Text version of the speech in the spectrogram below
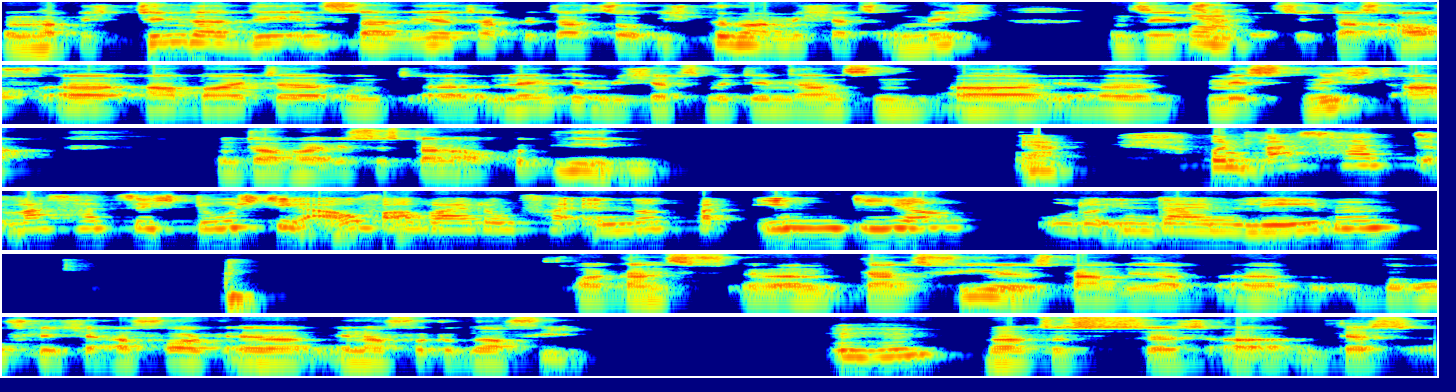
Dann habe ich Tinder deinstalliert, habe gedacht, so, ich kümmere mich jetzt um mich und sehe ja. zu, dass ich das aufarbeite äh, und äh, lenke mich jetzt mit dem ganzen äh, äh, Mist nicht ab. Und dabei ist es dann auch geblieben. Ja. Und was hat, was hat sich durch die Aufarbeitung verändert in dir oder in deinem Leben? War ganz, äh, ganz viel. Es kam dieser äh, berufliche Erfolg äh, in der Fotografie. Mhm. Ne, das, das, äh, das äh,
